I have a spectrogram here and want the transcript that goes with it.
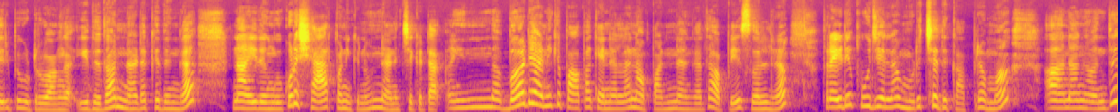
திருப்பி விட்ருவாங்க இதுதான் நடக்குதுங்க. நான் இது உங்கள் கூட ஷேர் பண்ணிக்கணும்னு நினச்சிக்கிட்டேன். இந்த பர்த்டே அன்றைக்கி பாப்பாக்கு என்னெல்லாம் நான் பண்ணேங்கிறத அப்படியே சொல்கிறேன் ஃப்ரைடே பூஜையெல்லாம் முடிச்சதுக்கு அப்புறமா நாங்கள் வந்து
